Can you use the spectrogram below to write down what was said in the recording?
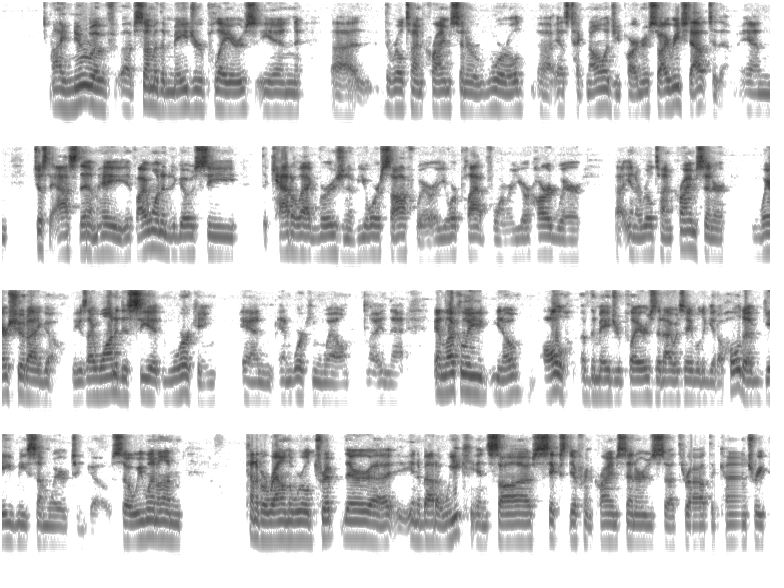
I knew of, of some of the major players in uh, the real time crime center world uh, as technology partners. So I reached out to them and just asked them, hey, if I wanted to go see the Cadillac version of your software or your platform or your hardware uh, in a real time crime center, where should I go? Because I wanted to see it working and and working well uh, in that. And luckily, you know, all of the major players that I was able to get a hold of gave me somewhere to go. So we went on kind of around the world trip there uh, in about a week and saw six different crime centers uh, throughout the country.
